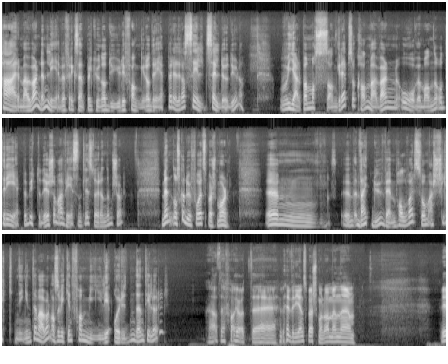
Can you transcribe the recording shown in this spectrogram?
hærmauren den lever f.eks. kun av dyr de fanger og dreper, eller av selv, selvdøde dyr. da. Og Ved hjelp av masseangrep så kan mauren overmanne og drepe byttedyr som er vesentlig større enn dem sjøl. Men nå skal du få et spørsmål. Um, Veit du hvem, Halvard, som er slektningen til mauren? Altså hvilken familieorden den tilhører? Ja, det var jo et uh, vrient spørsmål, da, men uh, vi,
